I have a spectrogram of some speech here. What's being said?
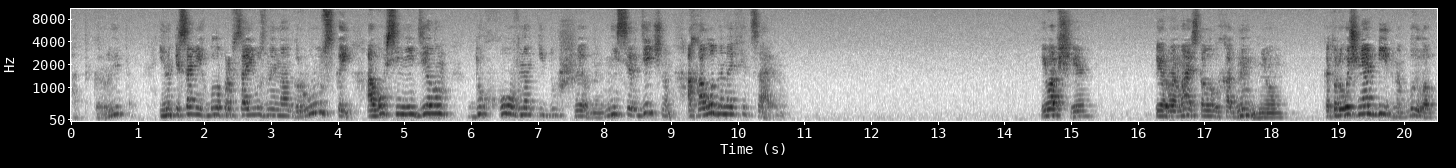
открыто. И написание их было профсоюзной нагрузкой, а вовсе не делом духовным и душевным, не сердечным, а холодным и официальным. И вообще, 1 мая стало выходным днем, который очень обидно было,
